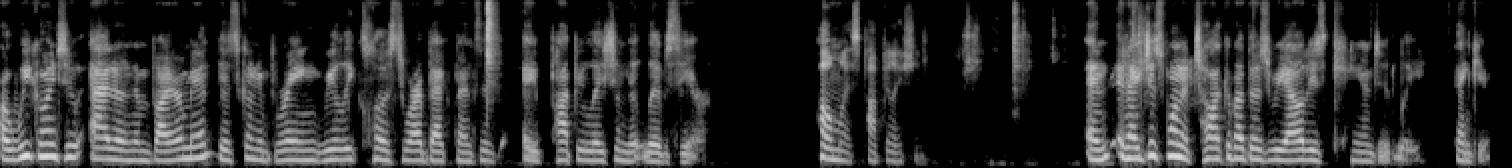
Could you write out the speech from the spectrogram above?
are we going to add an environment that's going to bring really close to our back fences a population that lives here? homeless population. And, and I just want to talk about those realities candidly. Thank you.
